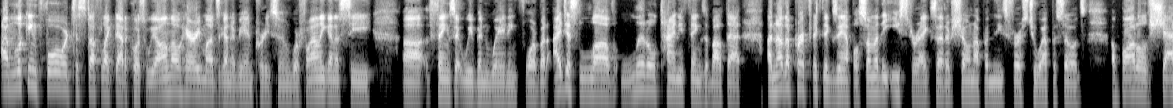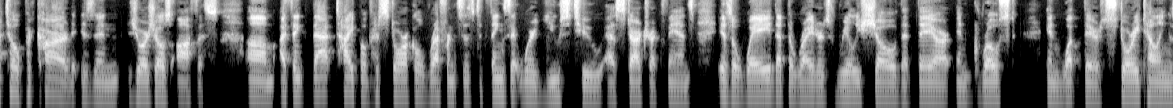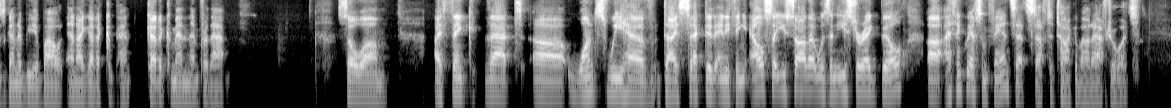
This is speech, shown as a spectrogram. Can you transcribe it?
I'm looking forward to stuff like that. Of course, we all know Harry Mudd's going to be in pretty soon. We're finally going to see uh, things that we've been waiting for. But I just love little tiny things about that. Another perfect example: some of the Easter eggs that have shown up in these first two episodes. A bottle of Chateau Picard is in Georgiou's office. Um, I think that type of historical references to things that we're used to as Star Trek fans is a way that the writers really show that they are engrossed in what their storytelling is going to be about, and I got to commend, got to commend them for that. So, um, I think that uh, once we have dissected anything else that you saw that was an Easter egg, Bill, uh, I think we have some Fanset stuff to talk about afterwards.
